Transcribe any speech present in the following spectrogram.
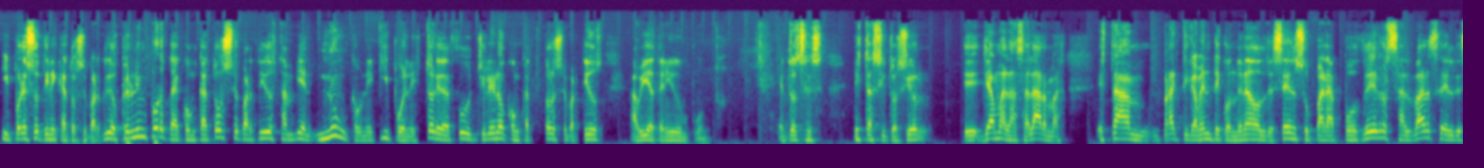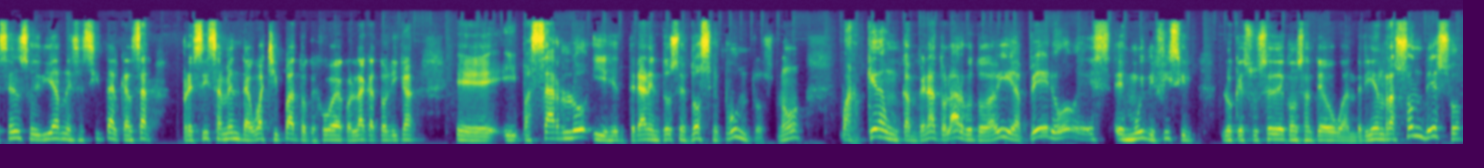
Y por eso tiene 14 partidos. Pero no importa, con 14 partidos también, nunca un equipo en la historia del fútbol chileno con 14 partidos había tenido un punto. Entonces, esta situación eh, llama las alarmas. Está prácticamente condenado al descenso. Para poder salvarse del descenso, hoy día necesita alcanzar precisamente a Huachipato, que juega con la Católica, eh, y pasarlo y enterar entonces 12 puntos, ¿no? Bueno, queda un campeonato largo todavía, pero es, es muy difícil lo que sucede con Santiago Wander. Y en razón de eso,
